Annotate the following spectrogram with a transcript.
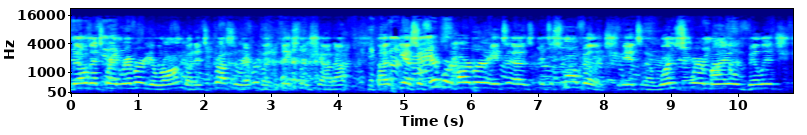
Bill, that's Grand River. You're wrong, but it's across the river. But thanks for the shout out. Uh, yeah, so Fairport Harbor, it's a it's a small village. It's a one square mile village.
